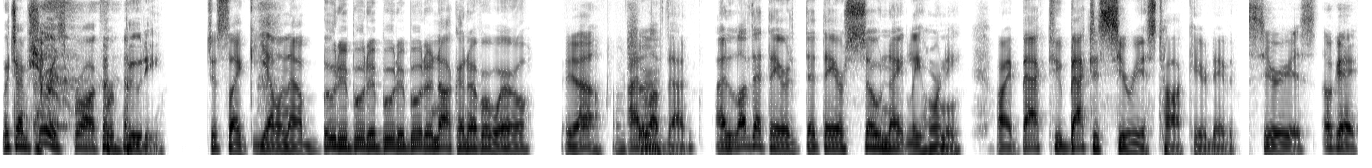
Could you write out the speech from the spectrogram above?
Which I'm sure is frog for booty. Just like yelling out booty, booty, booty, booty, knocking everywhere. Yeah, I'm I love that. I love that they are that they are so nightly horny. All right, back to back to serious talk here, David. serious. Okay.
